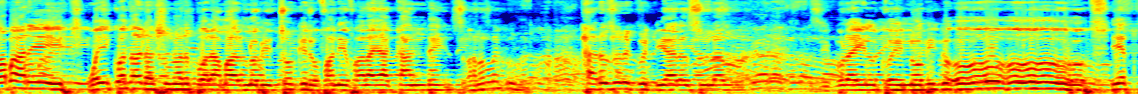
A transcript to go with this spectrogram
বাবা রে, ওই কথাটা শোনার পর আমার নবী চোখের পানি ফালাইয়া কান্দে। সুবহানাল্লাহ কই। আরও জোরে কই দিয়া রাসূলুল্লাহ, জিব্রাইল কই নবী গো? এত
